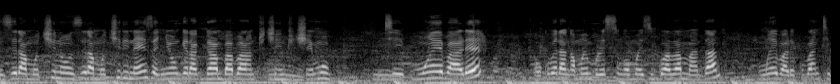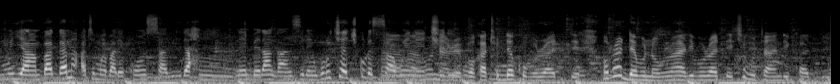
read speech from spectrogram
nzira mu kino nzira mu kiri naye nze nyongera kugamba abantu kintu kimu. Nti mwebale okubeera nga mwembulesinga omwezi gwa ramadan mwebale kuba nti muyambagana ate mwebale kunsabira. Nembeera nga nzira engulu kyekikulu essaawa eno ekirimu Honorable, katudde ku bulwadde. Obulwadde buno bwali bulwadde ki butandika ddi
